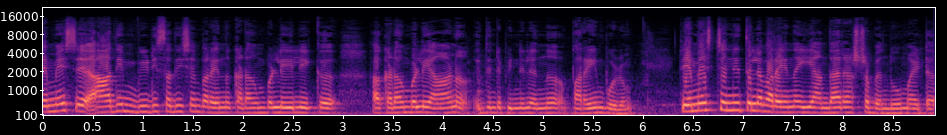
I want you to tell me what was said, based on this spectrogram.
രമേശ് ആദ്യം വി ഡി സതീശൻ പറയുന്ന കടകംപള്ളിയിലേക്ക് കടകംപള്ളിയാണ് ഇതിന്റെ പിന്നിലെന്ന് പറയുമ്പോഴും രമേശ് ചെന്നിത്തല പറയുന്ന ഈ അന്താരാഷ്ട്ര ബന്ധവുമായിട്ട്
